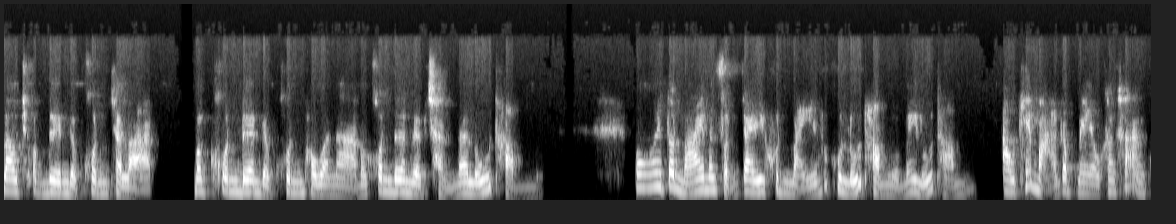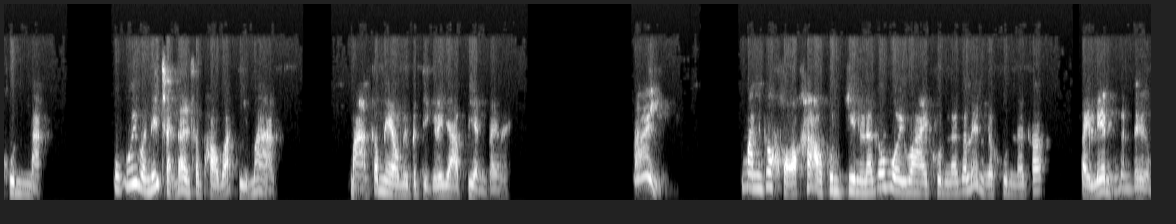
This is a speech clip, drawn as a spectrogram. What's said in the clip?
เราชอบเดินแบบคนฉลาด บางคนเดินแบบคนภาวนา บางคนเดินแบบฉันนะรู้ทำโอ้ยต้นไม้มันสนใจคุณไหมว่าคุณรู้ทำหรือไม่รู้ทำเอาแค่หมากับแมวข้างๆคุณหนักโอ้ยวันนี้ฉันได้สภาวะดีมาก หมากับแมวมีปฏิกิริยาเปลี่ยนไปไหมไม่มันก็ขอข้าวคุณกินแล้วก็โวยวายคุณแล้วก็เล่นกับคุณแล้วก็ไปเล่นเหมือนเดิม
